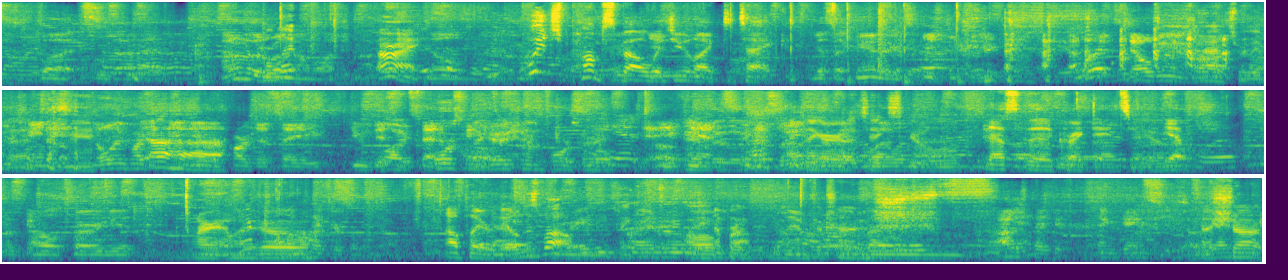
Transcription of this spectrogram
Yep. but I don't know the running on logic. Alright, which pump spell would you like to take? Yes, I can. I guess. What? Delving is That's really bad. changing. The only part you Uh-huh. do are cards that say do this Like instead. force negation and force will. Yeah, you can't. I think I gotta take skill. That's the correct answer. Yep. I'll target. Alright, I'm gonna go. I'll play Revealed as well. I'll No problem. for turn. I'll just take it in games. Nice shot.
